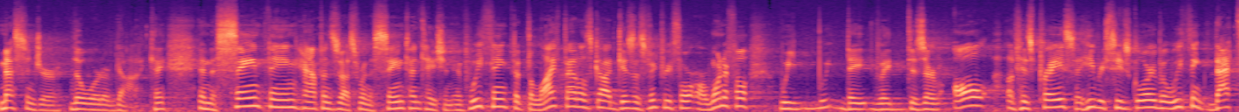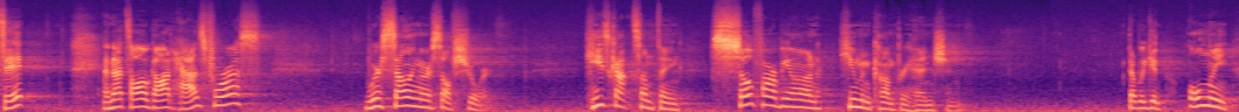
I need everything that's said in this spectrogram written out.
messenger, the Word of God. Okay? And the same thing happens to us. We're in the same temptation. If we think that the life battles God gives us victory for are wonderful, we, we they, they deserve all of His praise, that He receives glory, but we think that's it, and that's all God has for us, we're selling ourselves short. He's got something so far beyond human comprehension that we can only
